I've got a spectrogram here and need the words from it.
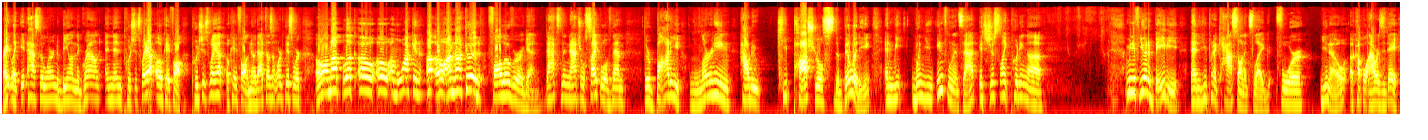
right? Like it has to learn to be on the ground and then push its way up. Okay, fall. Push its way up. Okay, fall. No, that doesn't work. This work. Oh, I'm up. Look. Oh, oh, I'm walking. Uh oh, I'm not good. Fall over again. That's the natural cycle of them, their body learning how to keep postural stability. And we, when you influence that, it's just like putting a, I mean, if you had a baby and you put a cast on its leg for, you know, a couple hours a day,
